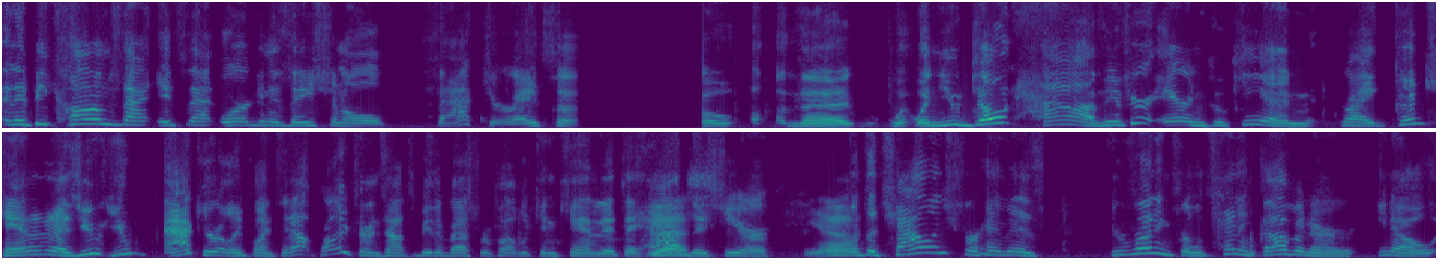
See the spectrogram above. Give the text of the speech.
and it becomes that it's that organizational factor, right? So so, uh, the when you don't have if you're Aaron Guckian, right, good candidate as you you accurately pointed out, probably turns out to be the best Republican candidate they had Yes. this year. Yeah, But the challenge for him is you're running for lieutenant governor. You know,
